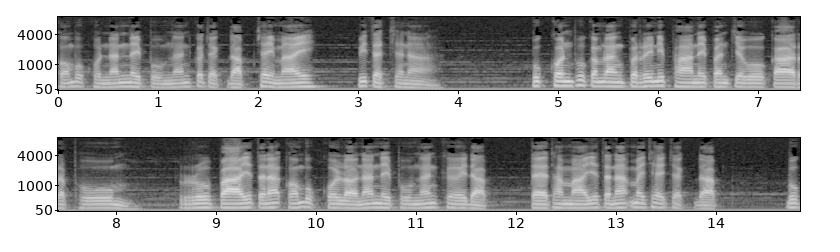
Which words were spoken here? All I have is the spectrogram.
ของบุคคลนั้นในภูมินั้นก็จะดับใช่ไหม วิจัชนา บุคคลผู้กำลังปรินิพพานในปัญจโวการภูมิ รูปายตนะของบุคคลเหล่านั้นในภูมินั้นเคยดับ แต่ธรรมายตนะไม่ใช่จักดับ บุค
